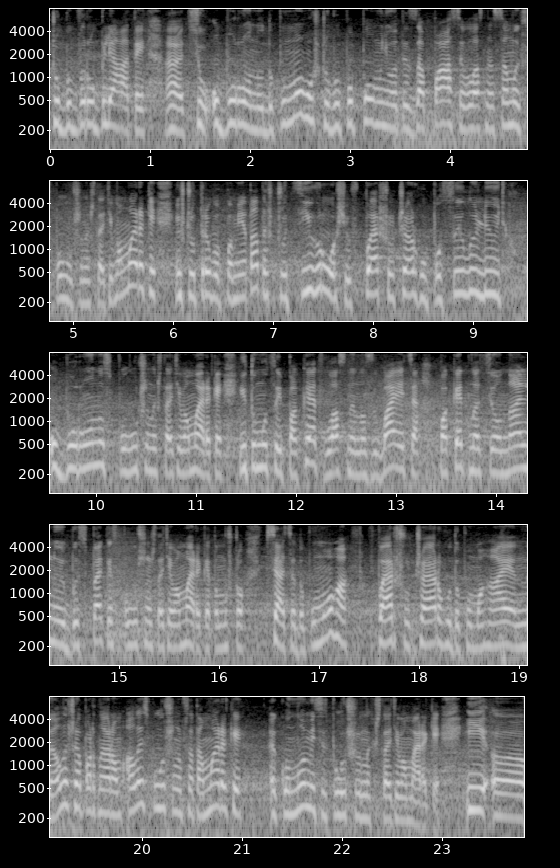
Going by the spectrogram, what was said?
щоб виробляти е, цю оборонну допомогу, щоб поповнювати запаси власне самих Сполучених Штатів Америки. І що треба пам'ятати, що ці гроші в першу чергу посилюють оборону Сполучених Штатів Америки, і тому цей пакет власне називається пакет національної безпеки Сполучених Штатів Америки, тому що вся ця допомога в першу чергу допомагає не лише партнерам, але й Сполученим Штатам Америки, економіці Сполучених Штатів Америки. І е,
